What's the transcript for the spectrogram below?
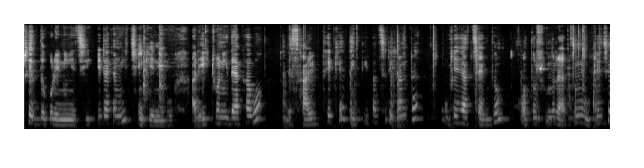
সেদ্ধ করে নিয়েছি। এটাকে আমি ছেঁকে নেব। আর একটুখানি দেখাবো। যে সাইড থেকে দেখতেই পাচ্ছেন এখানটা। উঠে যাচ্ছে একদম। কত সুন্দর এখনই উঠেছে।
